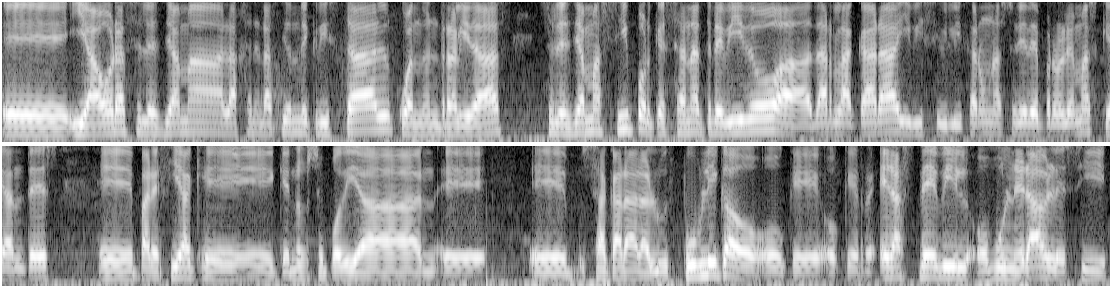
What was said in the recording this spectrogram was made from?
eh, y ahora se les llama la generación de cristal, cuando en realidad se les llama así porque se han atrevido a dar la cara y visibilizar una serie de problemas que antes eh, parecía que, no se podían eh, sacar a la luz pública o, que, eras débil o vulnerable si,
